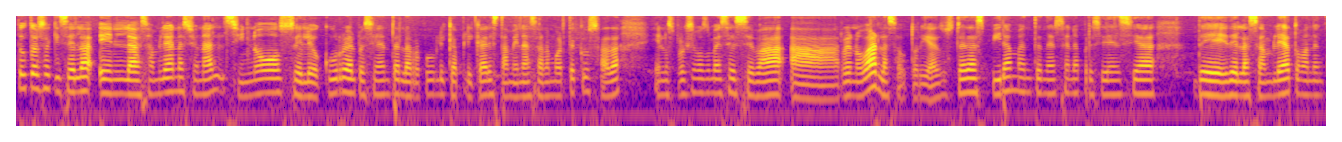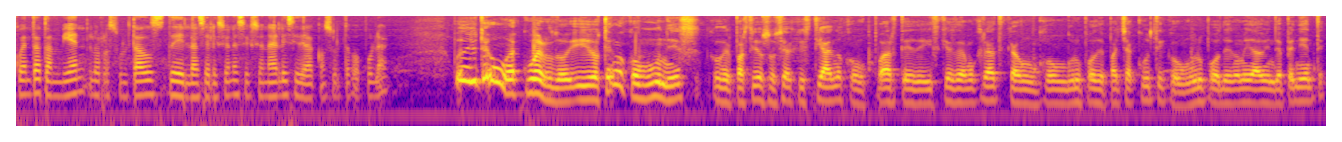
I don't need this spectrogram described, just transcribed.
Doctor Saquicela, en la Asamblea Nacional, si no se le ocurre al presidente de la República aplicar esta amenaza a la muerte cruzada, en los próximos meses se va a renovar las autoridades. ¿Usted aspira a mantenerse en la presidencia de, la Asamblea, tomando en cuenta también los resultados de las elecciones seccionales y de la consulta popular? Bueno, yo tengo un acuerdo y lo tengo comunes con el Partido Social Cristiano, con parte de Izquierda Democrática, con un grupo de Pachacuti, con un grupo denominado Independiente,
